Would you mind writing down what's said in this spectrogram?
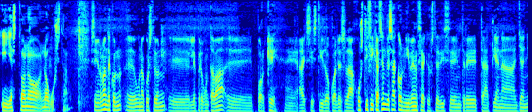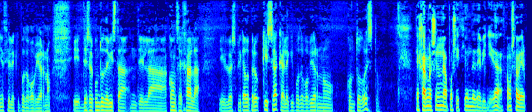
Y esto no, no gusta. Señor Mante, con eh, una cuestión eh, le preguntaba eh, por qué ha existido, cuál es la justificación de esa connivencia que usted dice entre Tatiana Yáñez y el equipo de gobierno. desde el punto de vista de la concejala, lo ha explicado, pero ¿qué saca el equipo de gobierno con todo esto? Dejarnos en una posición de debilidad. Vamos a ver,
